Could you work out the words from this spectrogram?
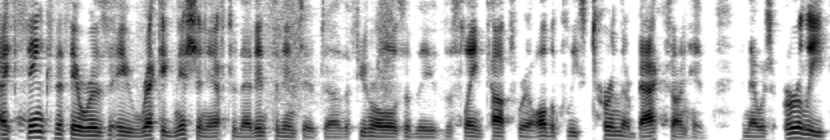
I think that there was a recognition after that incident at uh, the funerals of the, the slain cops where all the police turned their backs on him. And that was early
